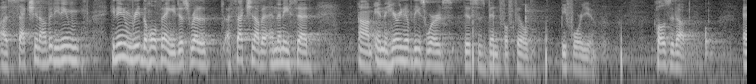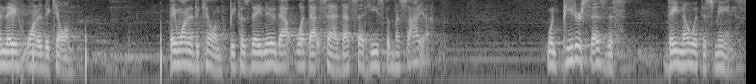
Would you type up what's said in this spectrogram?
a, section of it? He didn't, even, he didn't even read the whole thing. He just read a, a section of it and then he said, um, In the hearing of these words, this has been fulfilled before you. Close it up. And they wanted to kill him. They wanted to kill him because they knew that what that said. That said he's the Messiah. When Peter says this, they know what this means.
